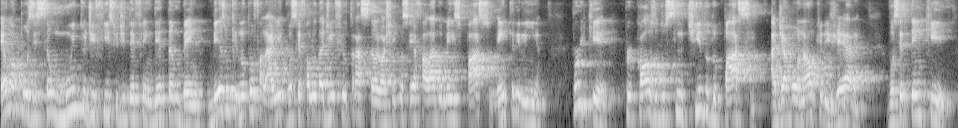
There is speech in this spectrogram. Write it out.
É uma posição muito difícil de defender também. Mesmo que não estou falando. Aí você falou da de infiltração. Eu achei que você ia falar do meio espaço entre linha. Por quê? Por causa do sentido do passe, a diagonal que ele gera, você tem que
